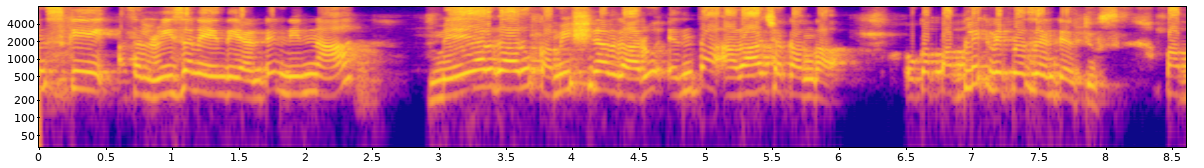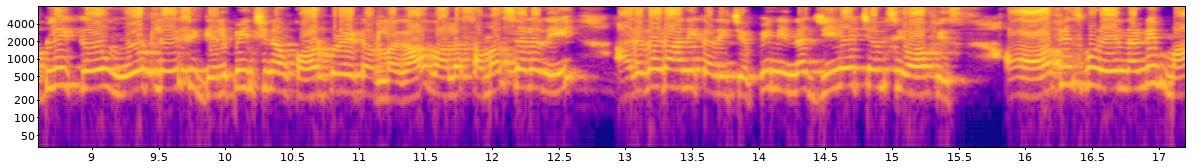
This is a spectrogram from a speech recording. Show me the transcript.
ప్రెస్కి అసలు రీజన్ ఏంది అంటే నిన్న మేయర్ గారు కమిషనర్ గారు ఎంత అరాచకంగా ఒక పబ్లిక్ రిప్రజెంటేటివ్స్ పబ్లిక్ ఓట్లేసి గెలిపించిన కార్పొరేటర్లుగా వాళ్ళ సమస్యలని అడగడానికని చెప్పి నిన్న జిహెచ్ఎంసి ఆఫీస్. ఆ ఆఫీస్ కూడా ఏందండి? మా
